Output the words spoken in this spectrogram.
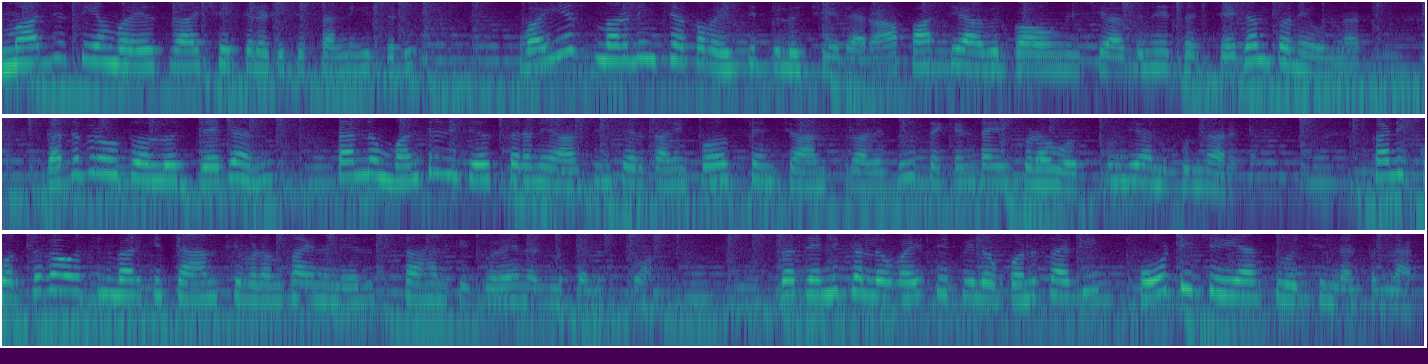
మాజీ సీఎం వైఎస్ రాజశేఖర రెడ్డికి సన్నిహితుడు. వైఎస్ మరణించాక వైసీపీలో చేరారు. ఆ పార్టీ ఆవిర్భావం నుంచి అధినేత జగన్తోనే ఉన్నారు. గత ప్రభుత్వంలో జగన్ తన్ను మంత్రిని చేస్తారని ఆశించారు కానీ ఫస్ట్ టైం ఛాన్స్ రాలేదు. సెకండ్ టైం కూడా వస్తుంది అనుకున్నారట కానీ కొత్తగా వచ్చిన వారికి ఛాన్స్ ఇవ్వడంతో ఆయన నిరుత్సాహానికి గురైనట్లు తెలుస్తోంది. గత ఎన్నికల్లో వైసీపీలో కొనసాగి పోటీ చేయాల్సి వచ్చిందంటున్నారు.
